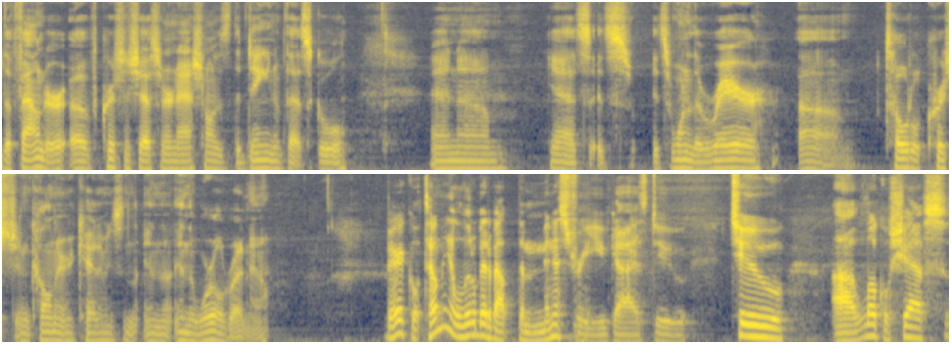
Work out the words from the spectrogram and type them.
the founder of Christian Chefs International, is the dean of that school, and um, yeah, it's it's it's one of the rare um, total Christian culinary academies in, the, in the in the world right now. Very cool. Tell me a little bit about the ministry you guys do to uh, local chefs,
